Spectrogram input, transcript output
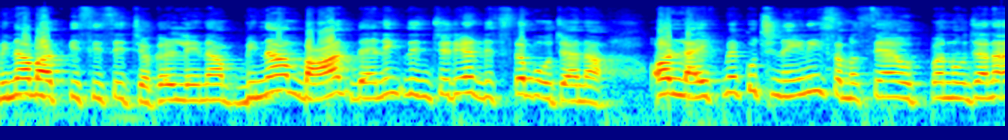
बिना बात किसी से झगड़ लेना, बिना बात दैनिक दिनचर्या डिस्टर्ब हो जाना, और लाइफ में कुछ नई नई समस्याएँ उत्पन्न हो जाना,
